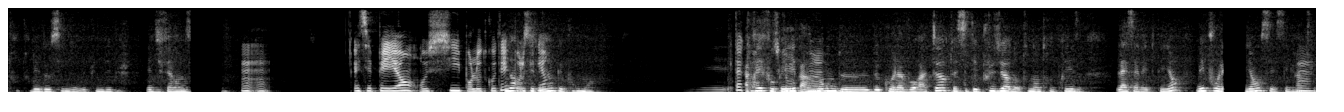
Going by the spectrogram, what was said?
tous les dossiers depuis le début, les différentes. Hmm, hmm. Et c'est payant aussi pour l'autre côté Non, c'est payant que pour moi. Après, il faut payer par nombre de, collaborateurs. Toi, si tu es plusieurs dans ton entreprise, là, ça va être payant. Mais pour les clients, c'est gratuit. Hmm.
